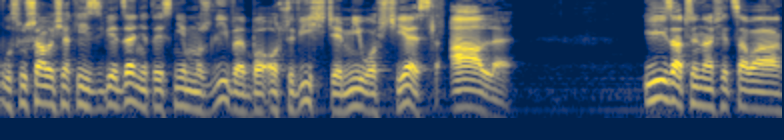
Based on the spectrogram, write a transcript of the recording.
usłyszałeś jakieś zwiedzenie, to jest niemożliwe, bo oczywiście miłość jest, ale. I zaczyna się cała e,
